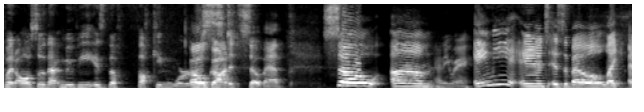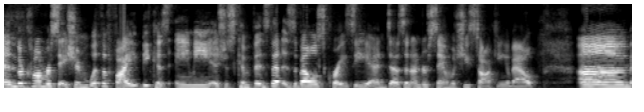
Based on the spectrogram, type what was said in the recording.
but also that movie is the fucking worst. Oh god, it's so bad. So, um anyway. Amy and Isabel like end their conversation with a fight because Amy is just convinced that Isabel is crazy and doesn't understand what she's talking about. Um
